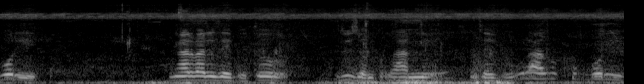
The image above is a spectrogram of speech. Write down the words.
গরিব, মার বাড়ি যাইব তো, দুইজন পোলা নিয়ে যাইব। ওরা খুব গরিব।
